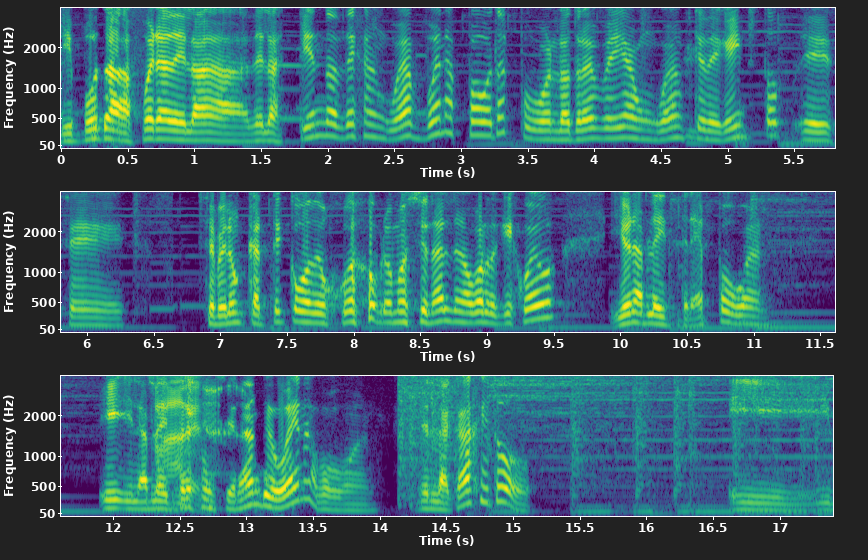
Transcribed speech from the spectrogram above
y puta, afuera de, la, de las tiendas dejan weas buenas para votar. Pues la otra vez veía un weón que de GameStop eh, se, se peló un cartel como de un juego promocional, de no me acuerdo qué juego, y una Play 3, pues weón. Y, y la Play Suave. 3 funcionando y buena, pues weón. En la caja y todo. Y, y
